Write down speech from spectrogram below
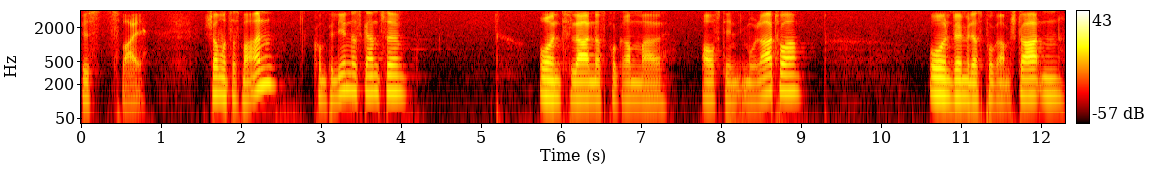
bis 2. Schauen wir uns das mal an, kompilieren das Ganze und laden das Programm mal auf den Emulator. Und wenn wir das Programm starten,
